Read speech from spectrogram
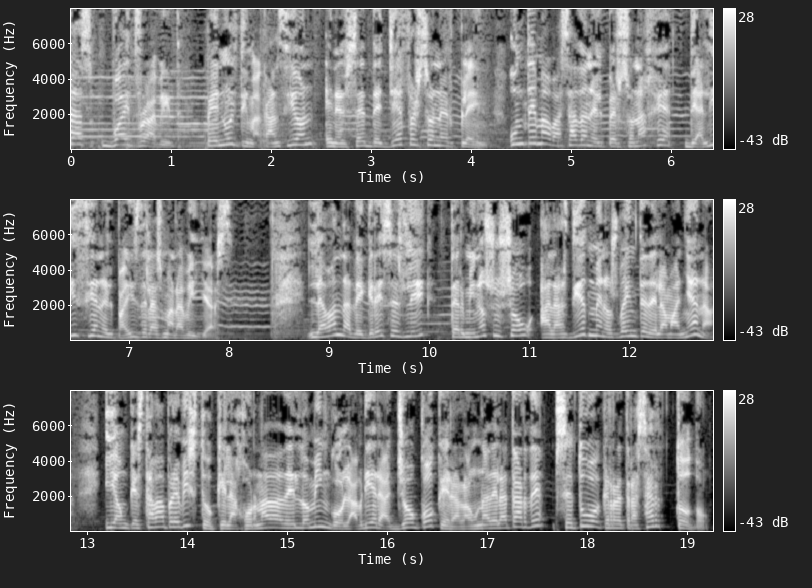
Escuchas White Rabbit, penúltima canción en el set de Jefferson Airplane, un tema basado en el personaje de Alicia en el País de las Maravillas. La banda de Grace Slick terminó su show a las 10 menos 20 de la mañana y aunque estaba previsto que la jornada del domingo la abriera Joe Cocker a la una de la tarde, se tuvo que retrasar todo.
